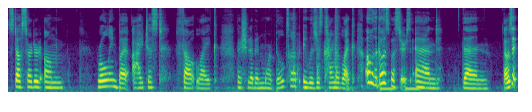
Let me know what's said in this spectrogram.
stuff started um, rolling. But I just felt like there should have been more built up. It was just kind of like, oh, the Ghostbusters. And then that was it.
